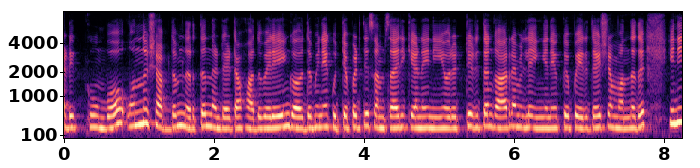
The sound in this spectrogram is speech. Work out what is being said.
എടുക്കുമ്പോൾ ഒന്ന് ശബ്ദം നിർത്തുന്നുണ്ട് കേട്ടോ. അതുവരെയും ഗൗതമിനെ കുറ്റപ്പെടുത്തി സംസാരിക്കുകയാണ്. നീ ഒരൊറ്റൊരുത്തം കാരണമില്ല ഇങ്ങനെയൊക്കെ പെരുദേശം വന്നത്. ഇനി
